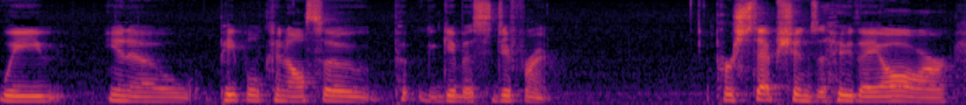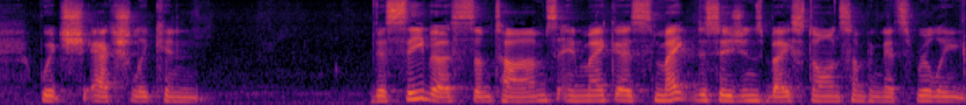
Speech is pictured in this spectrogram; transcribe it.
We, you know, people can also give us different perceptions of who they are, which actually can deceive us sometimes and make us make decisions based on something that's really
